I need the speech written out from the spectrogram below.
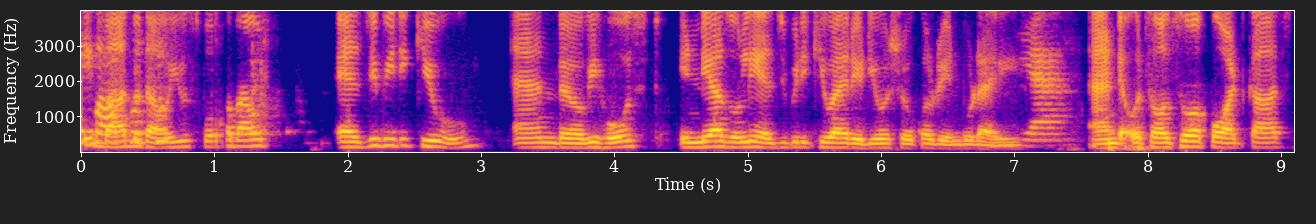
एक बात बताओ you spoke about LGBTQ and uh, we host India's only LGBTQI radio show called Rainbow Diaries. Yeah. And it's also a podcast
